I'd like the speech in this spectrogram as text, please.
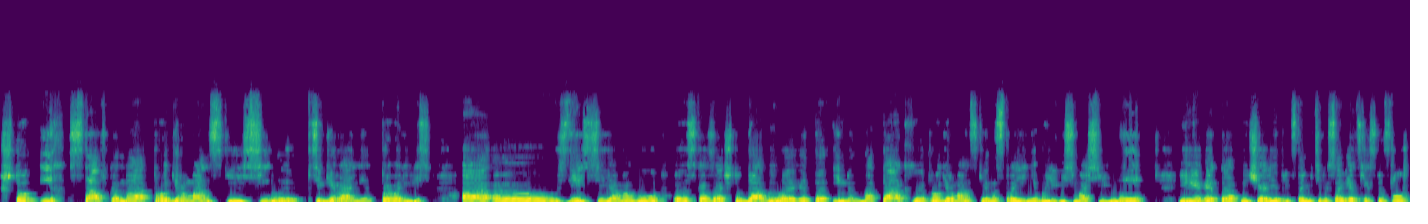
что их ставка на прогерманские силы в Тегеране провалились, а э, здесь я могу э, сказать, что да, было это именно так. Прогерманские настроения были весьма сильны. И это отмечали представители советских спецслужб,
